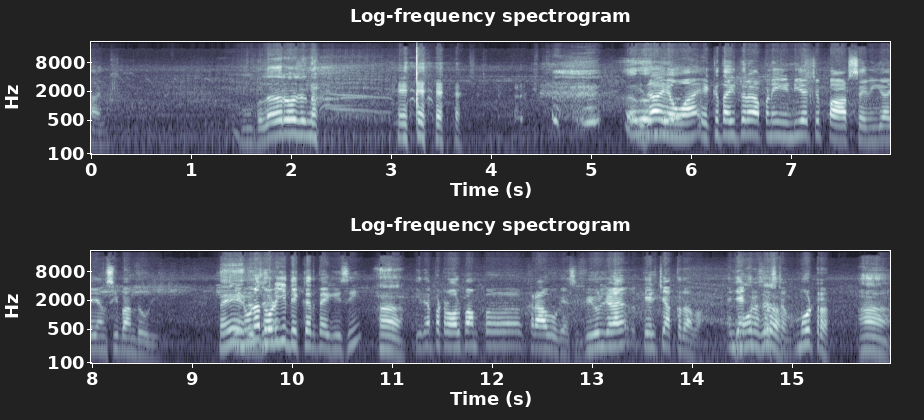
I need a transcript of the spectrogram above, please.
ਹਾਂਜੀ। ਬਲੈਰੋ ਜਨਾ। ਇਹਦਾ ਇਉਂ ਆ ਇੱਕ ਤਾਂ ਇਧਰ ਆਪਣੇ ਇੰਡੀਆ ਚ ਪਾਰਟ ਸੈਨਿੰਗ ਏਜੰਸੀ ਬੰਦ ਹੋ ਗਈ। ਨਹੀਂ ਇਹਨੂੰ ਨਾ ਥੋੜੀ ਜਿਹੀ ਦਿੱਕਤ ਪੈ ਗਈ ਸੀ। ਹਾਂ। ਇਹਦਾ ਪੈਟਰੋਲ ਪੰਪ ਖਰਾਬ ਹੋ ਗਿਆ ਸੀ। ਫਿਊਲ ਜਿਹੜਾ ਤੇਲ ਚੱਕਦਾ ਵਾ ਇੰਜੈਕਟਰ Motor? ਸਿਸਟਮ ਮੋਟਰ। ਹਾਂ।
